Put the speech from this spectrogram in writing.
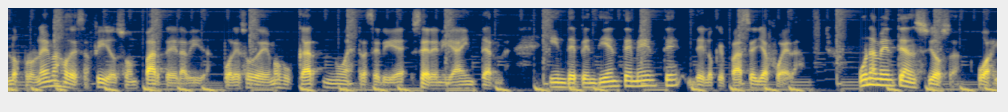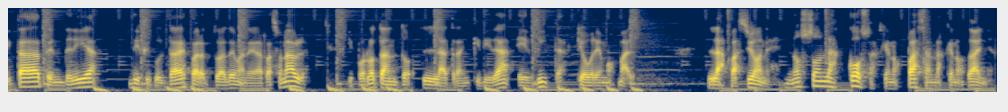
Los problemas o desafíos son parte de la vida, por eso debemos buscar nuestra serenidad interna, independientemente de lo que pase allá afuera. Una mente ansiosa o agitada tendría dificultades para actuar de manera razonable y por lo tanto la tranquilidad evita que obremos mal. Las pasiones no son las cosas que nos pasan las que nos dañan,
